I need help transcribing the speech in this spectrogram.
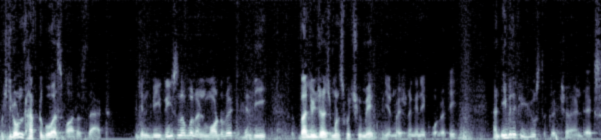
but you don't have to go as far as that. You can be reasonable and moderate in the value judgments which you make when you're measuring inequality. And even if you use the Krtscha index,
